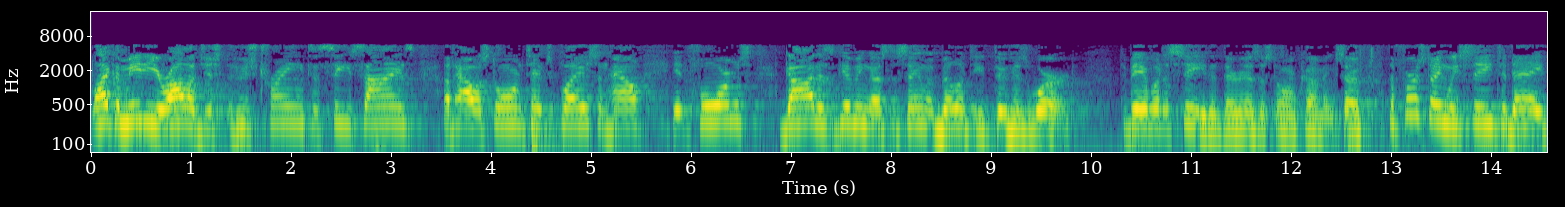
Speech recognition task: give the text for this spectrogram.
Like a meteorologist who's trained to see signs of how a storm takes place and how it forms, God is giving us the same ability through His Word to be able to see that there is a storm coming. So, the first thing we see today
